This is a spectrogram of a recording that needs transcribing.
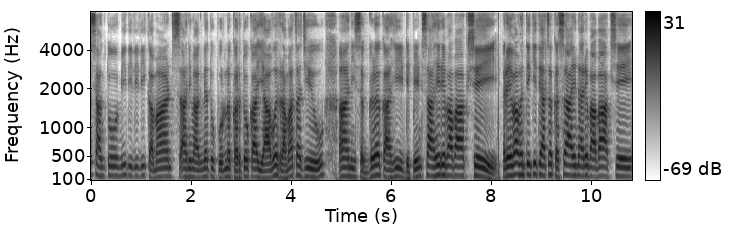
सांगतो? मी दिलेली कमांड्स आणि मागण्या तू पूर्ण करतो का? यावर रमाचा जीव आणि सगळं काही डिपेंड्स आहे रे बाबा अक्षय. रेवा म्हणते की त्याचं कसं आहे ना रे बाबा अक्षय?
